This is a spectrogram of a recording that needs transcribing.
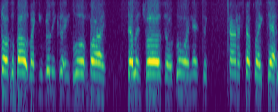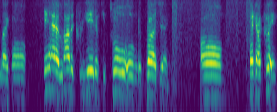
talk about. Like you really couldn't glorify selling drugs or going into kind of stuff like that. Like um, they had a lot of creative control over the project. Um, like I couldn't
